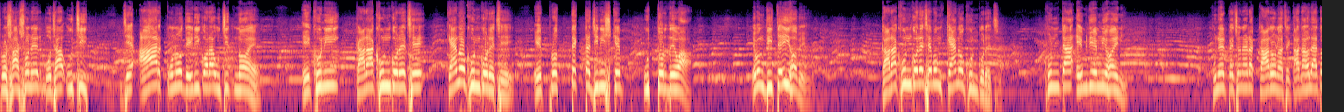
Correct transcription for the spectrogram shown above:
প্রশাসনের বোঝা উচিত যে আর কোনো দেরি করা উচিত নয়। এখুনি কারা খুন করেছে, কেন খুন করেছে, এর প্রত্যেকটা জিনিসকে উত্তর দেওয়া। এবং দিতেই হবে। কারা খুন করেছে এবং কেন খুন করেছে? খুনটা এমনি এমনি হয়নি। খুনের পেছনে একটা কারণ আছে। তা না হলে এত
